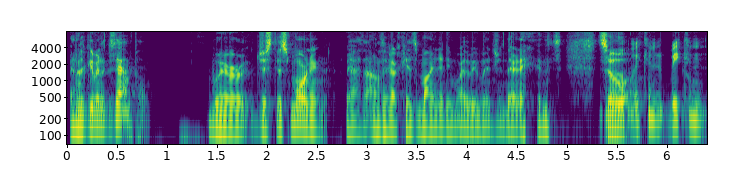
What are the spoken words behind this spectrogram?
And I'll give an example where just this morning, I don't think our kids mind anymore that we mentioned their names. So Well, we can we can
